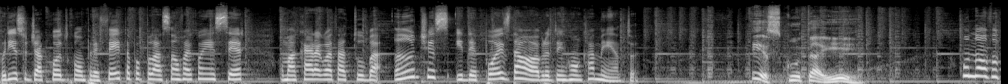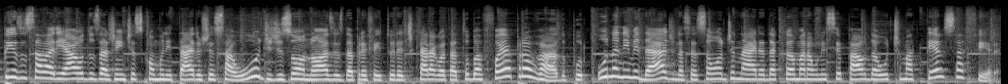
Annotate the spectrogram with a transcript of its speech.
Por isso, de acordo com o prefeito, a população vai conhecer uma Caraguatatuba antes e depois da obra do enroncamento. Escuta aí. O novo piso salarial dos agentes comunitários de saúde de zoonoses da Prefeitura de Caraguatatuba foi aprovado por unanimidade na sessão ordinária da Câmara Municipal da última terça-feira.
